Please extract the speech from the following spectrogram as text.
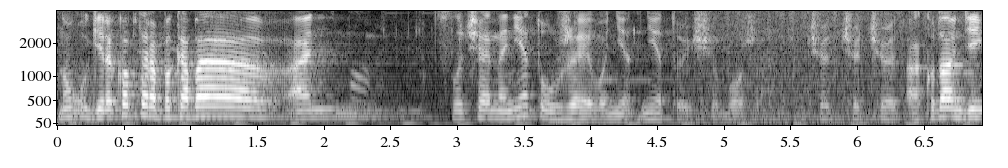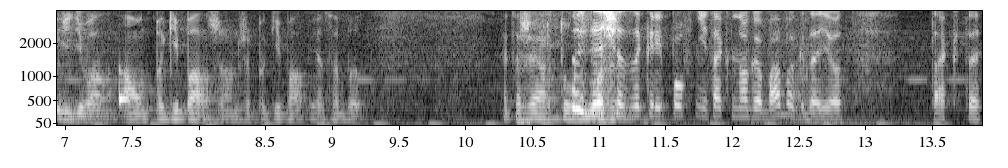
Ну, у гирокоптера БКБ а, случайно нету уже его? Нет, нету еще, боже. Чё, чё, чё? А куда он деньги девал? А, он погибал же, он же погибал, я забыл. Это же Артур. Ну, здесь может- сейчас за крипов не так много бабок дает. Так-то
